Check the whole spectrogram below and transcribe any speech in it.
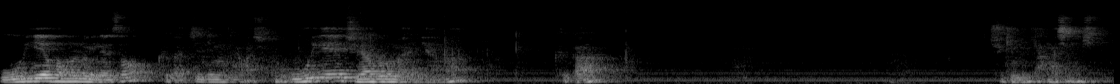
우리의 허물로 인해서 그가 찔림을 당하셨고 우리의 죄악으로 말미암아 그가 죽임을 당하신 것입니다.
